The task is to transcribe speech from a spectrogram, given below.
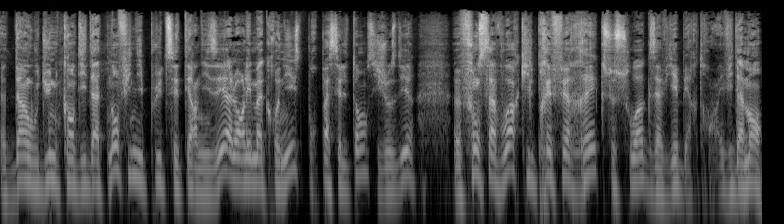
d'un ou d'une candidate n'en finit plus de s'éterniser. Alors les macronistes, pour passer le temps, si j'ose dire, euh, font savoir qu'ils préféreraient que ce soit Xavier Bertrand. Évidemment,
